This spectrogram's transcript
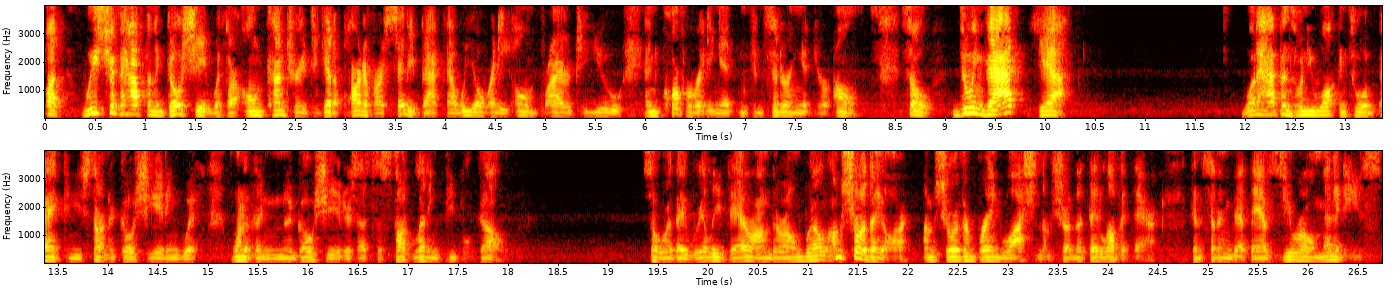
but we shouldn't have to negotiate with our own country to get a part of our city back that we already own prior to you incorporating it and considering it your own. So doing that yeah. What happens when you walk into a bank and you start negotiating with one of the negotiators as to start letting people go so are they really there on their own will? I'm sure they are. I'm sure they're brainwashed and I'm sure that they love it there, considering that they have zero amenities.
